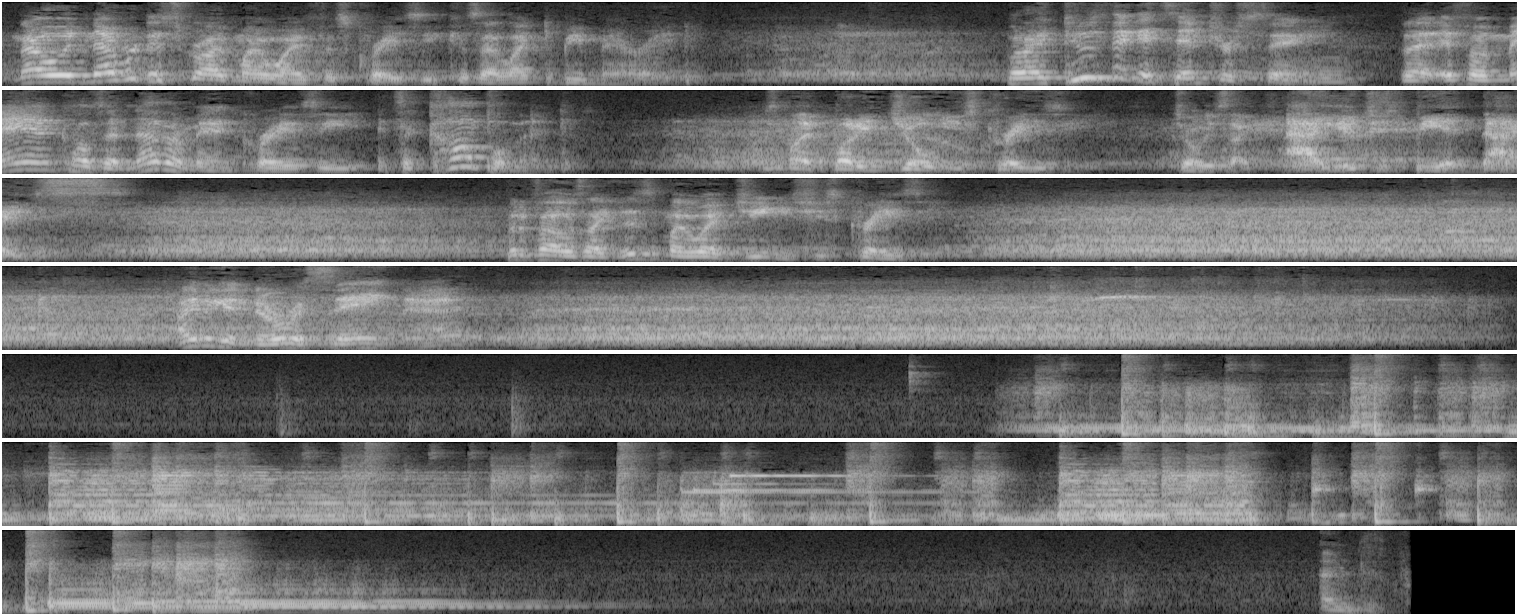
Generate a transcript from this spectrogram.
Now, I would never describe my wife as crazy because I like to be married. But I do think it's interesting that if a man calls another man crazy, it's a compliment. Is my buddy Joey's crazy. Joey's like, ah, you're just being nice. But if I was like, this is my wife Jeannie, she's crazy. I even get nervous saying that.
